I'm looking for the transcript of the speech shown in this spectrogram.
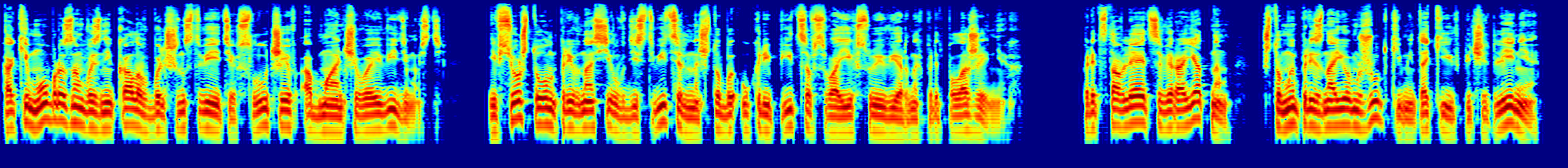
каким образом возникала в большинстве этих случаев обманчивая видимость, и все, что он привносил в действительность, чтобы укрепиться в своих суеверных предположениях. Представляется вероятным, что мы признаем жуткими такие впечатления –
